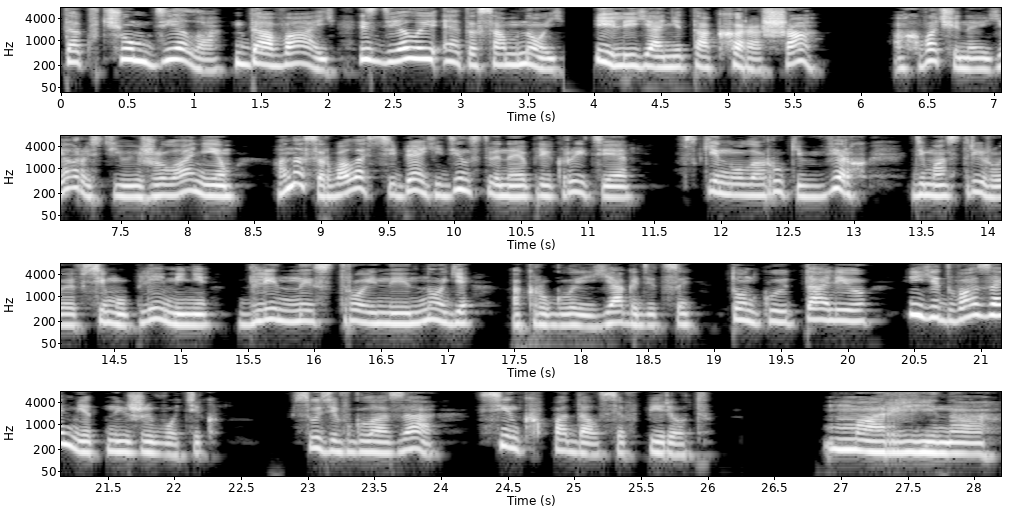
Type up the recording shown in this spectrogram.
Так в чем дело? Давай, сделай это со мной! Или я не так хороша?» Охваченная яростью и желанием, она сорвала с себя единственное прикрытие, вскинула руки вверх, демонстрируя всему племени длинные стройные ноги, округлые ягодицы, тонкую талию и едва заметный животик. Сузив глаза, Синг подался вперед. «Марина!»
